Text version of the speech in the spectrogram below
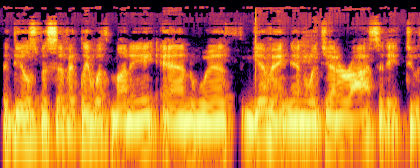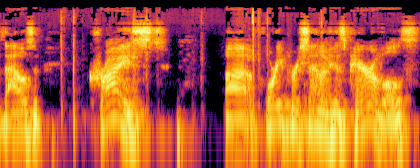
that deal specifically with money and with giving and with generosity. 2,000. Christ, uh, 40% of his parables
